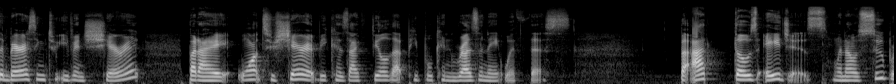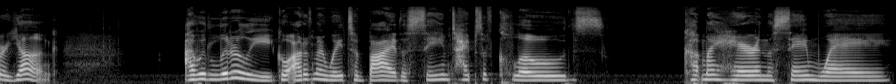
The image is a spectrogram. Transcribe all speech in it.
embarrassing to even share it, but I want to share it because I feel that people can resonate with this. But at those ages, when I was super young, I would literally go out of my way to buy the same types of clothes, cut my hair in the same way,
